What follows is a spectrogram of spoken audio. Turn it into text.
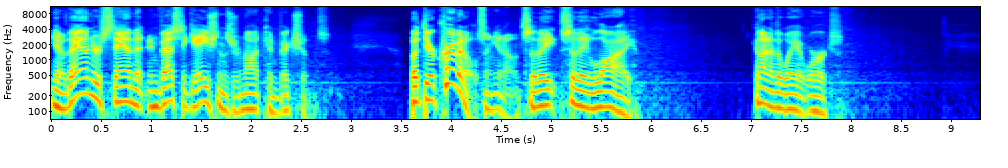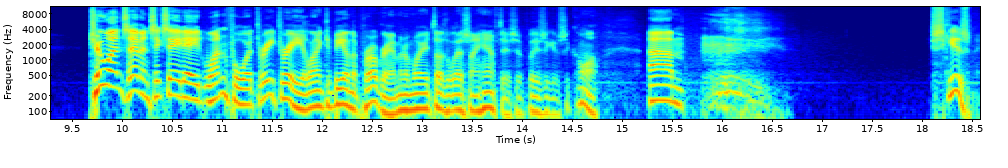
you know, they understand that investigations are not convictions. But they're criminals, and you know, so they so they lie. Kind of the way it works. 217-688-1433. You'd like to be on the program, and I'm waiting until the less I have to, so please give us a call. Um, excuse me.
